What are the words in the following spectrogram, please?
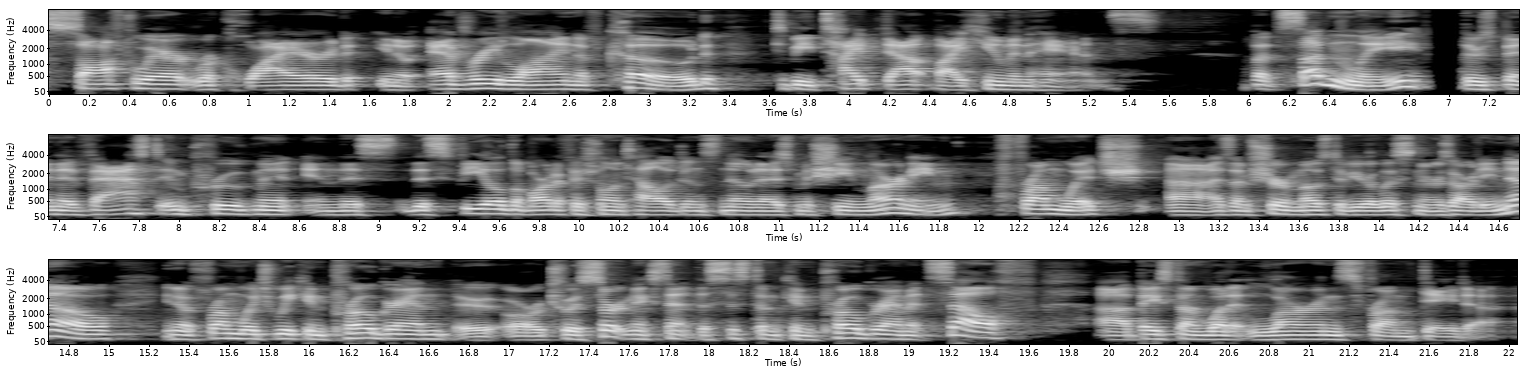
software required you know every line of code to be typed out by human hands but suddenly, there's been a vast improvement in this, this field of artificial intelligence known as machine learning, from which, uh, as I'm sure most of your listeners already know, you know, from which we can program, or, or to a certain extent, the system can program itself uh, based on what it learns from data.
